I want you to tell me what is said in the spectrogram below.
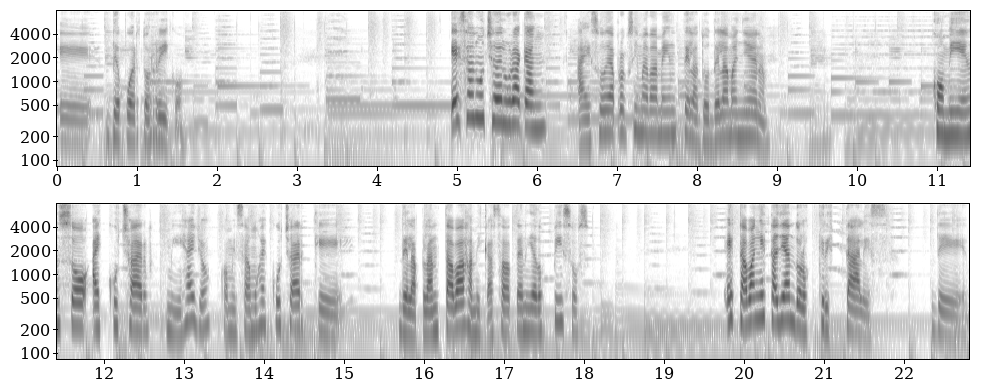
de Puerto Rico. Esa noche del huracán, a eso de aproximadamente las 2 de la mañana, comienzo a escuchar, mi hija y yo comenzamos a escuchar que de la planta baja, mi casa tenía dos pisos, estaban estallando los cristales de,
